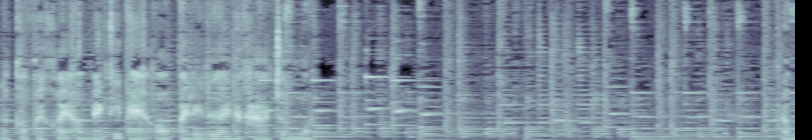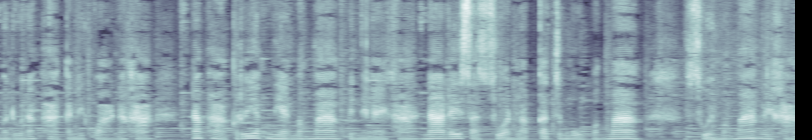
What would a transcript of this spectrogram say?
แล้วก็ค่อยๆ เอาแม็กที่แผลออกไปเรื่อยๆ นะคะ จนหมด เรามาดูหน้าผากกันดีกว่านะคะ หน้าผากเรียบเนียนมากๆ เป็นยังไงคะ หน้าได้สัดส่วนรับกับจมูกมากๆ สวยมากๆเลยค่ะ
